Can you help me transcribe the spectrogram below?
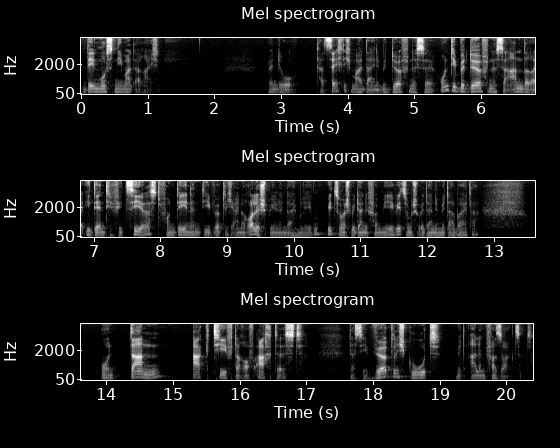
den muss niemand erreichen. Wenn du tatsächlich mal deine Bedürfnisse und die Bedürfnisse anderer identifizierst, von denen, die wirklich eine Rolle spielen in deinem Leben, wie zum Beispiel deine Familie, wie zum Beispiel deine Mitarbeiter, und dann aktiv darauf achtest, dass sie wirklich gut mit allem versorgt sind.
